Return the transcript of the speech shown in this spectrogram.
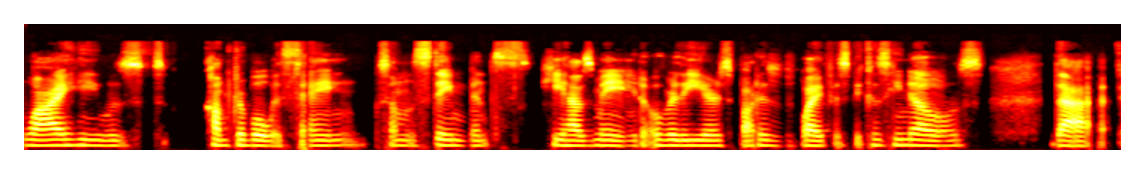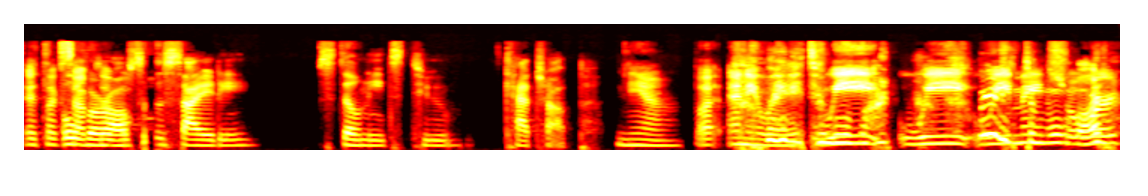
why he was comfortable with saying some of the statements he has made over the years about his wife is because he knows that it's acceptable. overall society still needs to catch up. Yeah. But anyway, we we we, we made to sure on.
